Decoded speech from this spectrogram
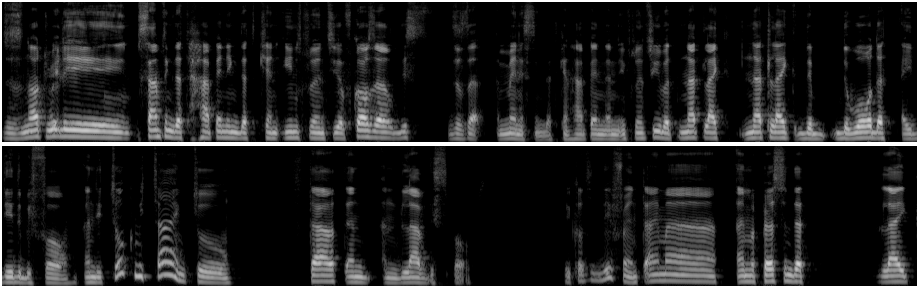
There's not really something that happening that can influence you. Of course there this there's a, many things that can happen and influence you but not like not like the the work that i did before. And it took me time to start and and love this sport. Because it's different. I'm a i'm a person that like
